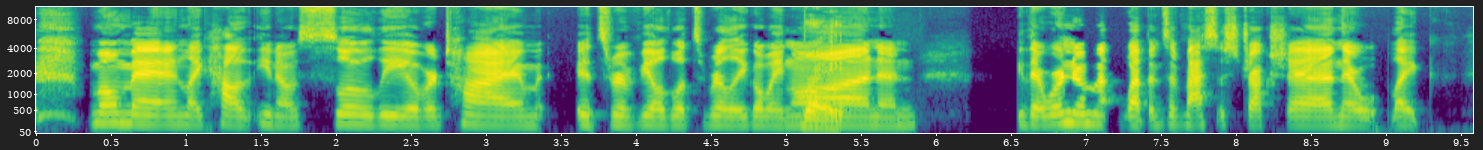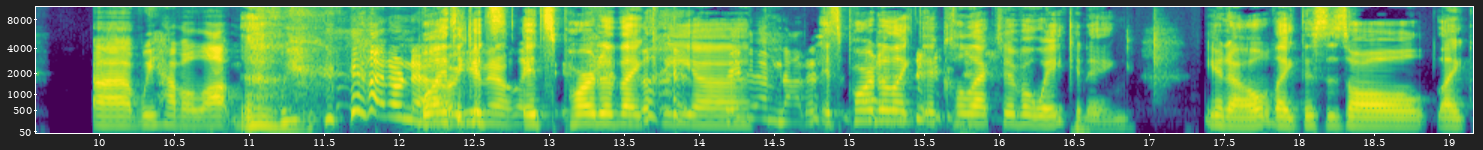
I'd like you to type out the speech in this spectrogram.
moment and like how you know slowly over time it's revealed what's really going Right. on and there were no weapons of mass destruction there like uh we have a lot we, I don't know Well, I think it's know like it's part of like the uh maybe I'm not as it's part of like the collective awakening. You know, like this is all like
